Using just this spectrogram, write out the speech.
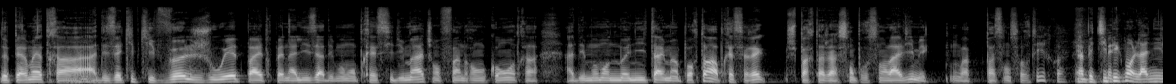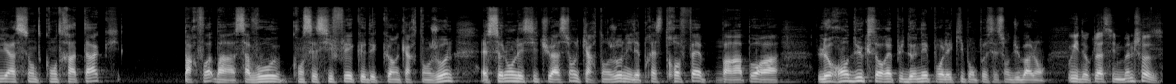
de permettre à, à des équipes qui veulent jouer de ne pas être pénalisées à des moments précis du match, en fin de rencontre, à, à des moments de money time importants. Après, c'est vrai que je partage à 100% l'avis, mais on ne va pas s'en sortir. Quoi. Ah, mais typiquement, l'annihilation de contre-attaque, parfois, bah, ça vaut qu'on s'est sifflé que dès qu'un carton jaune. Et selon les situations, le carton jaune, il est presque trop faible par rapport à le rendu que ça aurait pu donner pour l'équipe en possession du ballon. Oui, donc là, c'est une bonne chose.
